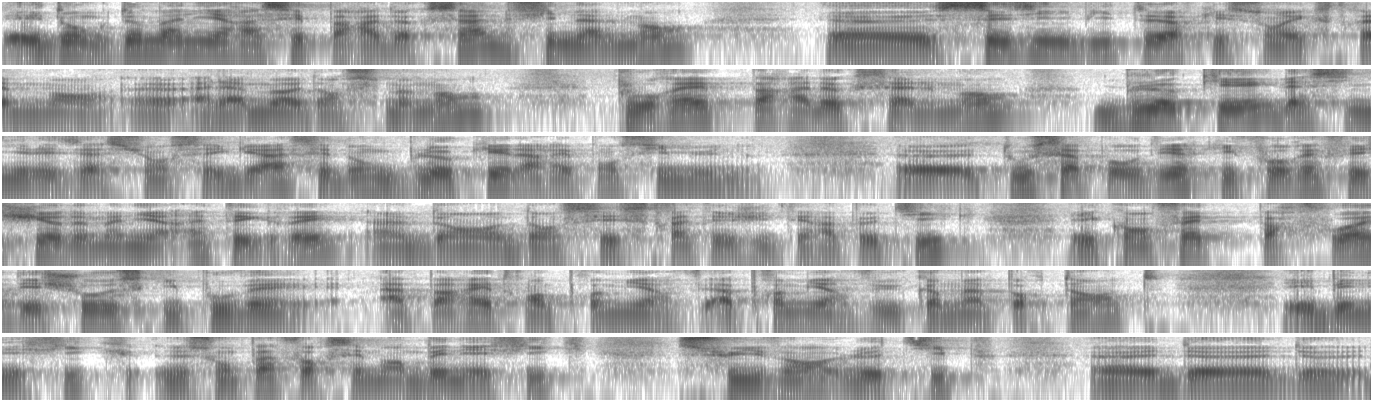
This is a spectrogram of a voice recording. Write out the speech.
Et donc, de manière assez paradoxale, finalement, euh, ces inhibiteurs qui sont extrêmement euh, à la mode en ce moment pourraient paradoxalement bloquer la signalisation CEGAS et donc bloquer la réponse immune. Euh, tout ça pour dire qu'il faut réfléchir de manière intégrée hein, dans, ces stratégies thérapeutiques et qu'en fait parfois des choses qui pouvaient apparaître première, à première vue comme importantes et bénéfiques ne sont pas forcément bénéfiques suivant le type de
